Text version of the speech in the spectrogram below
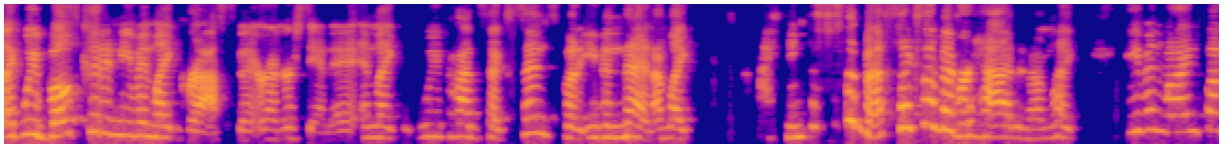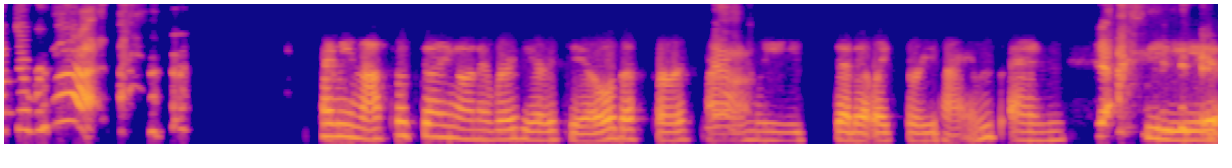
Like we both couldn't even like grasp it or understand it. And like we've had sex since, but even then I'm like, I think this is the best sex I've ever had. And I'm like, even mind fucked over that. I mean, that's what's going on over here too. The first Yeah. time we did it like three times, and Yeah. he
